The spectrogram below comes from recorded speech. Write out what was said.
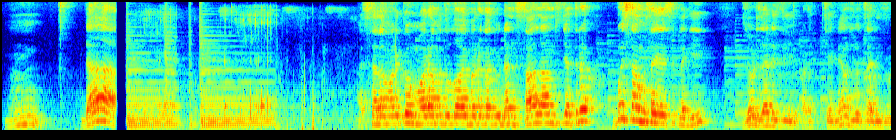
Hmm, dah. Assalamualaikum warahmatullahi wabarakatuh dan salam sejahtera bersama saya sekali lagi Zul Zarizi pada channel Zul Zarizi.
